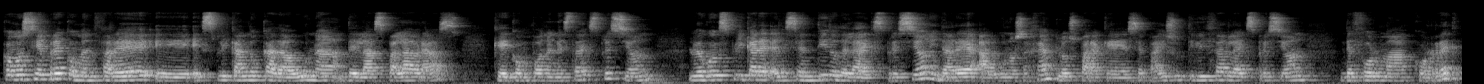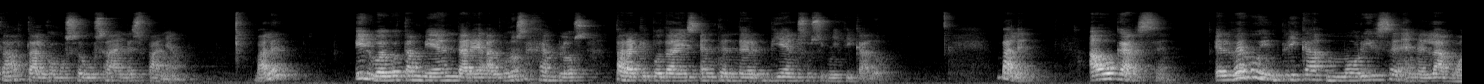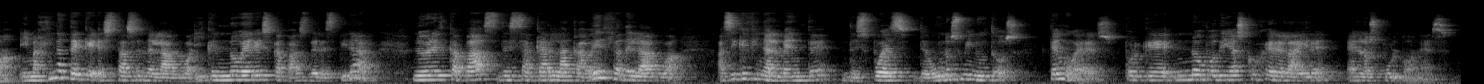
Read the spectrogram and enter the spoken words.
Como siempre comenzaré eh, explicando cada una de las palabras que componen esta expresión, luego explicaré el sentido de la expresión y daré algunos ejemplos para que sepáis utilizar la expresión de forma correcta, tal como se usa en España. ¿Vale? Y luego también daré algunos ejemplos para que podáis entender bien su significado. Vale, ahogarse. El verbo implica morirse en el agua. Imagínate que estás en el agua y que no eres capaz de respirar, no eres capaz de sacar la cabeza del agua. Así que finalmente, después de unos minutos, te mueres porque no podías coger el aire en los pulmones.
